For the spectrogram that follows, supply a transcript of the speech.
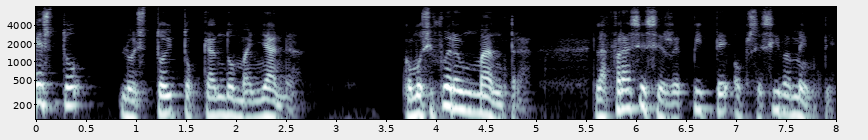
Esto lo estoy tocando mañana, como si fuera un mantra. La frase se repite obsesivamente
